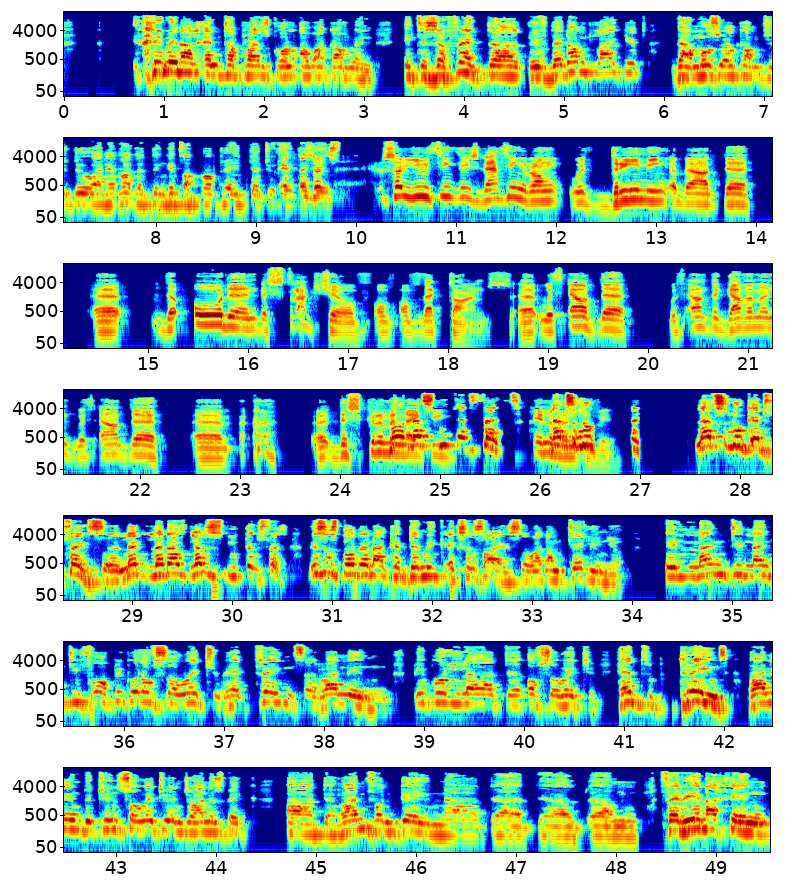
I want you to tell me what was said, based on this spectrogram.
criminal enterprise called our government, it is a fact. Uh, if they don't like it, they are most welcome to do whatever they think it's appropriate to act so, against so you think there's nothing wrong with dreaming about the uh, the order and the structure of of, of that times uh, without the without the government without the um, uh, discriminating no, let's look at facts. Let's look, let's look at facts. Uh, let, let us let's look at facts. This is not an academic exercise. So what I'm telling you, in 1994, people of Soweto had trains running. People uh, of Soweto had trains running between Soweto and Johannesburg. Uh, the Randfontein, uh, the, the um,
